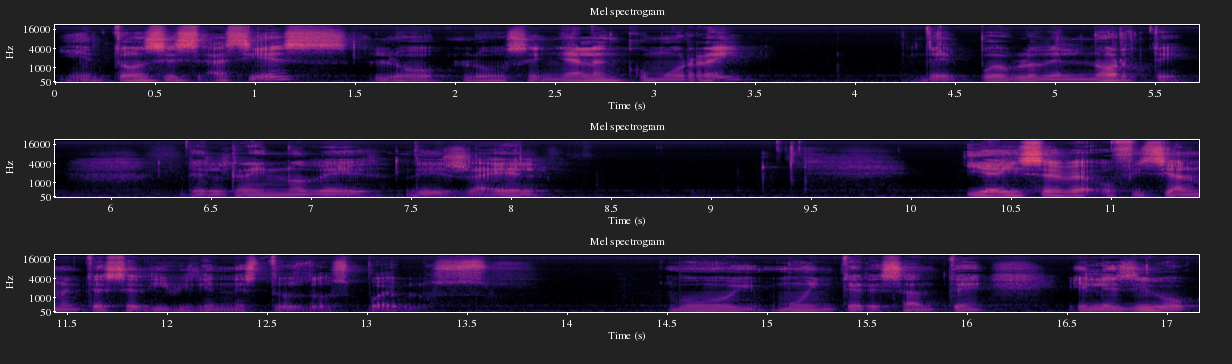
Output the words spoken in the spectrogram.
Y entonces así es, lo, lo señalan como rey del pueblo del norte, del reino de, de Israel. Y ahí se ve, oficialmente se dividen estos dos pueblos. Muy, muy interesante. Y les digo,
